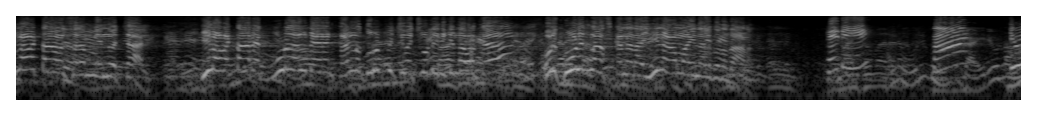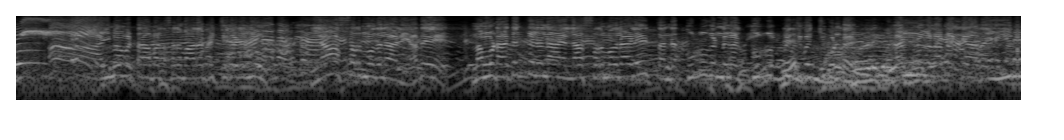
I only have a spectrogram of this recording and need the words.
ഇമവെട്ടാ മത്സരം എന്ന് വെച്ചാൽ വെട്ടാതെ കൂടുതൽ നേരം കണ്ണ് തുറപ്പിച്ച് വെച്ചുകൊണ്ടിരിക്കുന്നവർക്ക് ഒരു കൂളിംഗ് ഗ്ലാസ് കണ്ണട ഇനാമായി നൽകുന്നതാണ്. മത്സരം ആരംഭിച്ചു കഴിഞ്ഞു. ലാസർ മുതലാളി അതെ നമ്മുടെ അജന്തനായ ലാസർ മുതലാളി തന്റെ തുറുകണ്ണുകൾ തുറുപ്പിച്ചു വെച്ചുകൊണ്ട് കണ്ണുകൾ അടയ്ക്കാതെ ഈമ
